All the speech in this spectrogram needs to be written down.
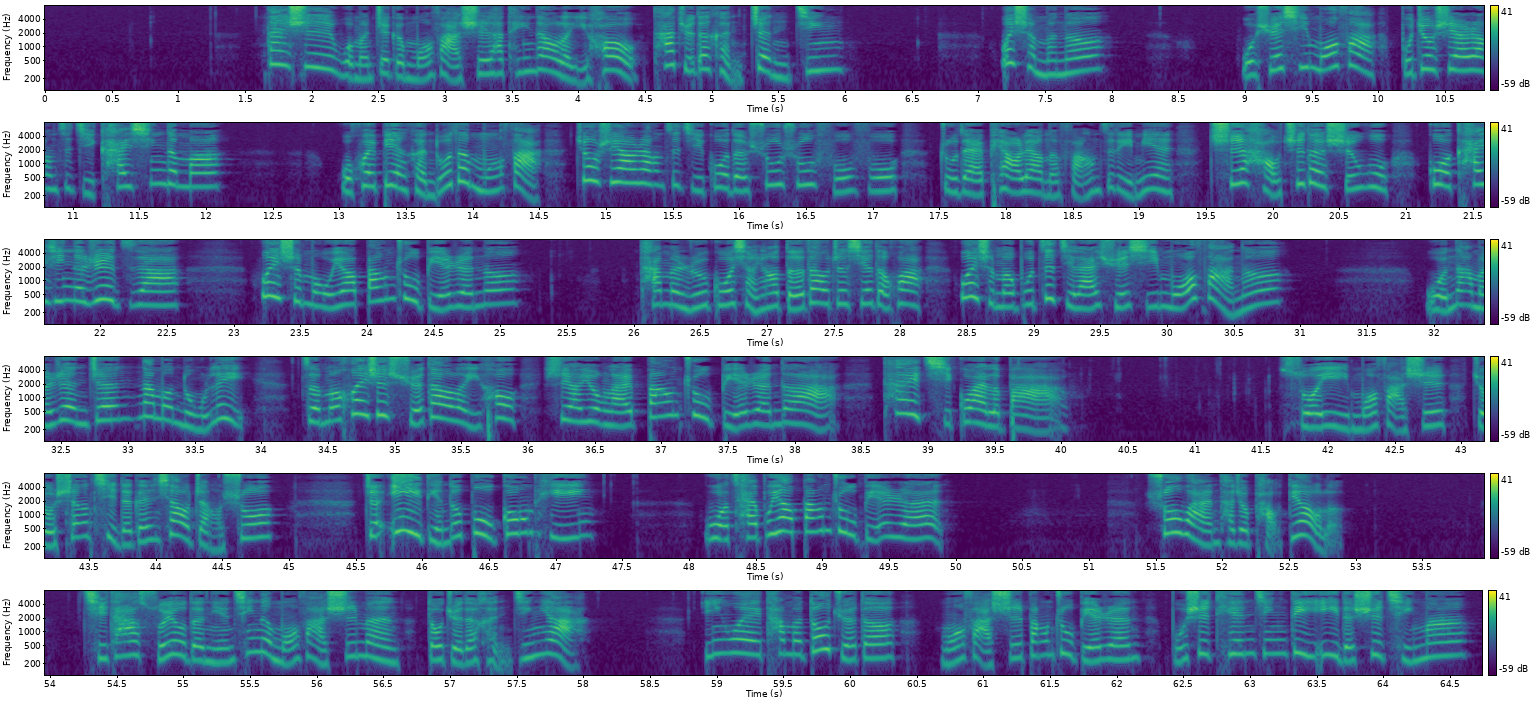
但是，我们这个魔法师他听到了以后，他觉得很震惊。为什么呢？我学习魔法不就是要让自己开心的吗？我会变很多的魔法，就是要让自己过得舒舒服服，住在漂亮的房子里面，吃好吃的食物，过开心的日子啊！为什么我要帮助别人呢？他们如果想要得到这些的话，为什么不自己来学习魔法呢？我那么认真，那么努力，怎么会是学到了以后是要用来帮助别人的啊？太奇怪了吧！所以魔法师就生气的跟校长说：“这一点都不公平！我才不要帮助别人。”说完，他就跑掉了。其他所有的年轻的魔法师们都觉得很惊讶，因为他们都觉得魔法师帮助别人不是天经地义的事情吗？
